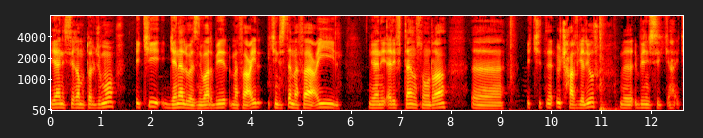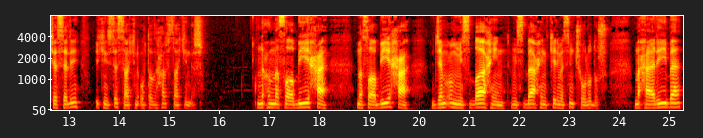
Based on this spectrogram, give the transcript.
Yani sigamutel cumu iki genel vezni var. Bir mefail, ikincisi de mefail. Yani eliften sonra e, iki, üç harf geliyor. Birincisi keseli, ikincisi de sakin. Ortada harf sakindir. Nuhu mesabiha. Mesabiha. Cem'u misbahin. Misbahin kelimesinin çoğuludur. Meharibe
